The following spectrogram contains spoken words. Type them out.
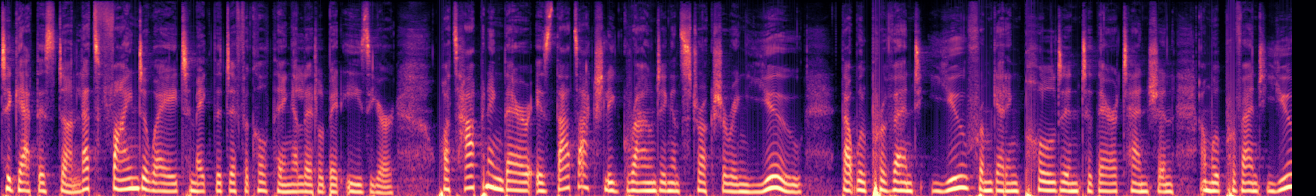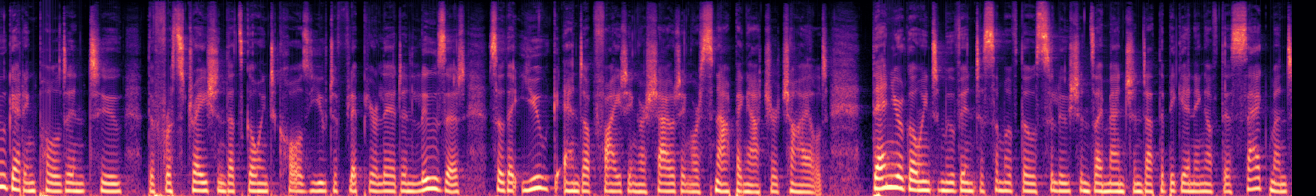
to get this done. Let's find a way to make the difficult thing a little bit easier. What's happening there is that's actually grounding and structuring you that will prevent you from getting pulled into their attention and will prevent you getting pulled into the frustration that's going to cause you to flip your lid and lose it so that you end up fighting or shouting or snapping at your child. Then you're going to move into some of those solutions I mentioned at the beginning of this segment,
